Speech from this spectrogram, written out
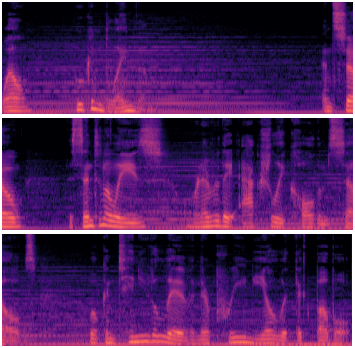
well, who can blame them? And so, the Sentinelese, or whatever they actually call themselves, will continue to live in their pre Neolithic bubble,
